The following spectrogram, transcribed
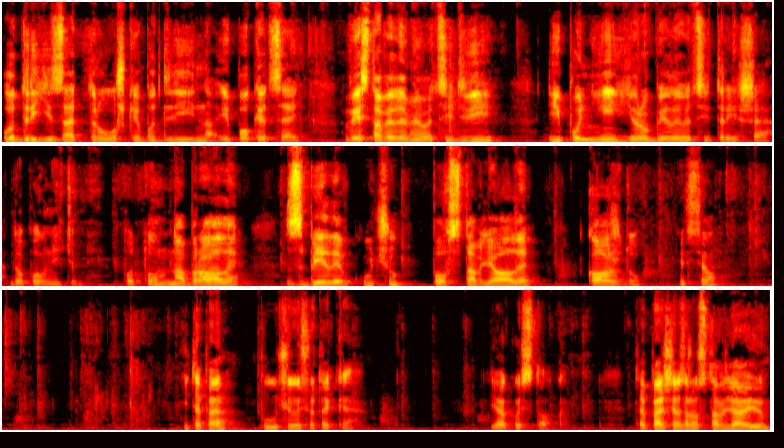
одрізати трошки, бо длінна. І поки цей. Виставили ми оці дві, і по ній робили оці три ще доповнительні. Потім набрали, збили в кучу, повставляли кожну і все. І тепер вийшло отаке. Якось так. Тепер зараз розставляю,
